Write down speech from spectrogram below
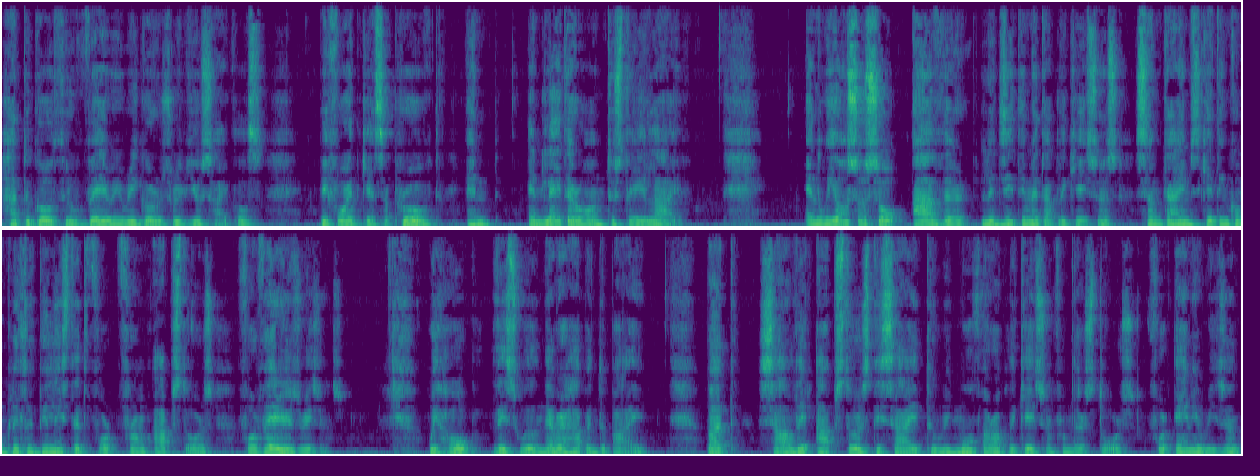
had to go through very rigorous review cycles before it gets approved and, and later on to stay live. And we also saw other legitimate applications sometimes getting completely delisted for, from app stores for various reasons. We hope this will never happen to Pi, but shall the app stores decide to remove our application from their stores for any reason,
